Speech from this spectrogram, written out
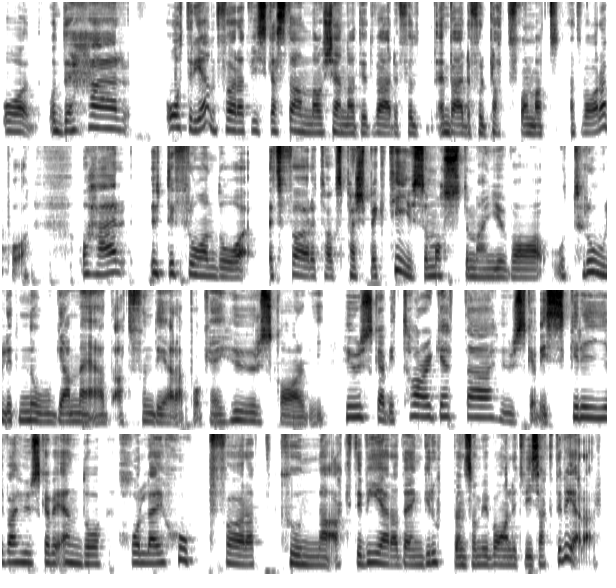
Och, och det här, återigen, för att vi ska stanna och känna att det är ett värdefullt, en värdefull plattform att, att vara på. Och här utifrån då ett företagsperspektiv så måste man ju vara otroligt noga med att fundera på okay, hur ska vi hur ska vi targeta, hur ska vi skriva, hur ska vi ändå hålla ihop för att kunna aktivera den gruppen som vi vanligtvis aktiverar.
